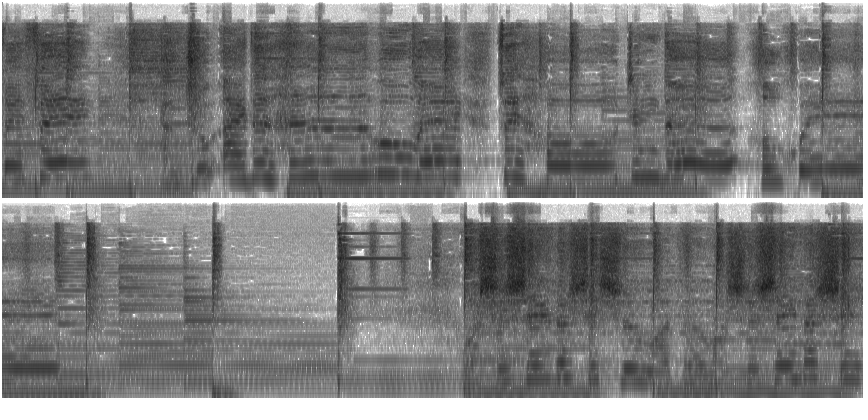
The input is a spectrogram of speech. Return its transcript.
非非，当初爱得很无畏，最后真的后悔。是谁的，谁是我的？我是谁的谁？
